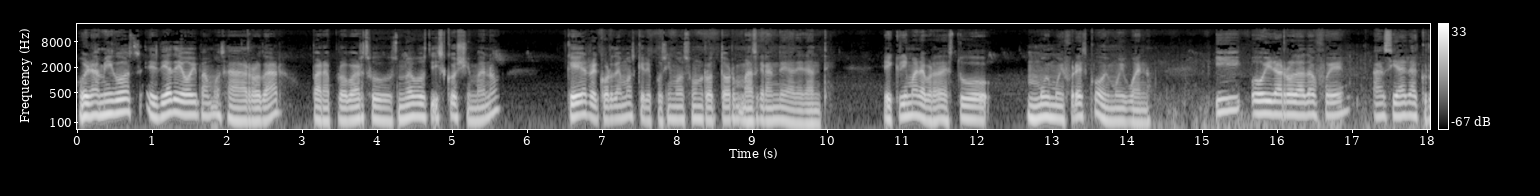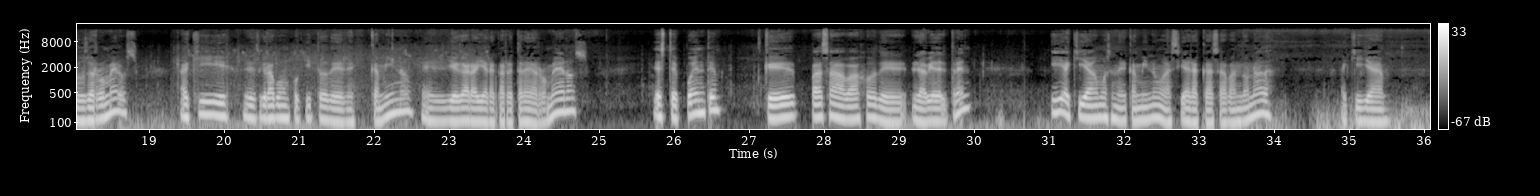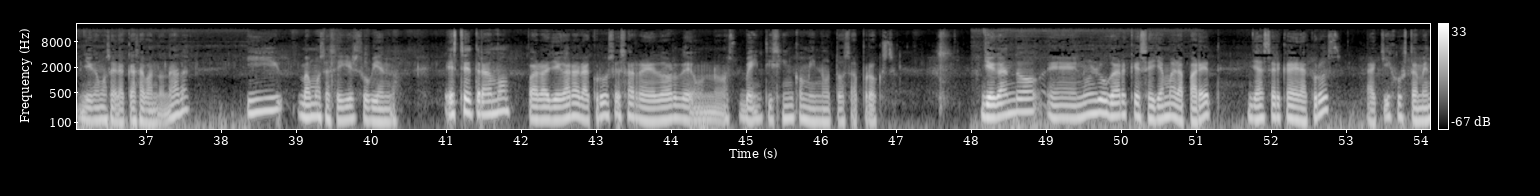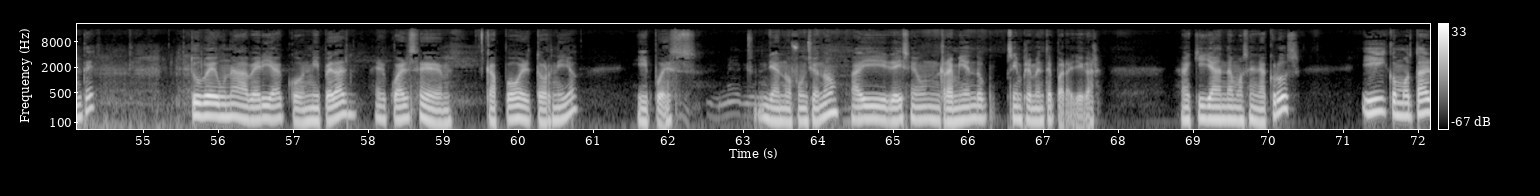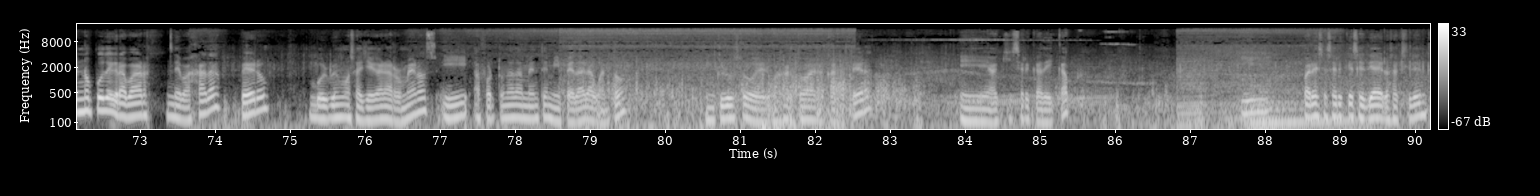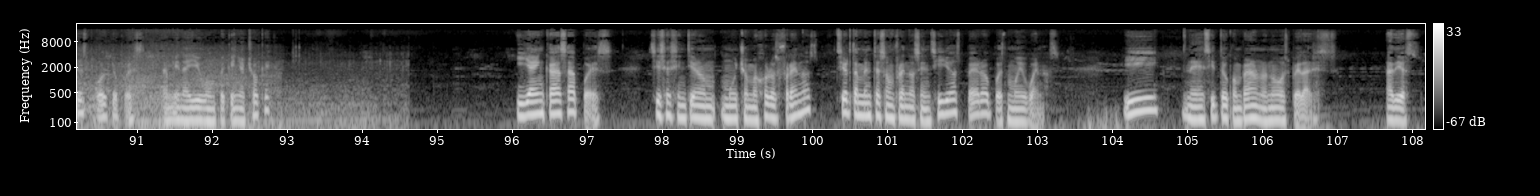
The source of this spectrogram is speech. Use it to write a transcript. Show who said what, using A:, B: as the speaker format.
A: Hola amigos, el día de hoy vamos a rodar para probar sus nuevos discos Shimano que recordemos que le pusimos un rotor más grande adelante. El clima la verdad estuvo muy muy fresco y muy bueno. Y hoy la rodada fue hacia la Cruz de Romeros. Aquí les grabo un poquito del camino, el llegar ahí a la carretera de Romeros, este puente que pasa abajo de la vía del tren y aquí ya vamos en el camino hacia la casa abandonada. Aquí ya llegamos a la casa abandonada y vamos a seguir subiendo. Este tramo para llegar a la cruz es alrededor de unos 25 minutos aprox. Llegando en un lugar que se llama la pared ya cerca de la cruz aquí justamente tuve una avería con mi pedal, el cual se capó el tornillo y pues ya no funcionó. Ahí le hice un remiendo simplemente para llegar. Aquí ya andamos en la cruz y como tal no pude grabar de bajada, pero volvimos a llegar a Romeros y afortunadamente mi pedal aguantó. Incluso el bajar toda la carretera y aquí cerca de ICAP y parece ser que es el día de los accidentes porque pues también ahí hubo un pequeño choque. Y ya en casa pues sí se sintieron mucho mejor los frenos. Ciertamente son frenos sencillos pero pues muy buenos. Y necesito comprar unos nuevos pedales. Adiós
